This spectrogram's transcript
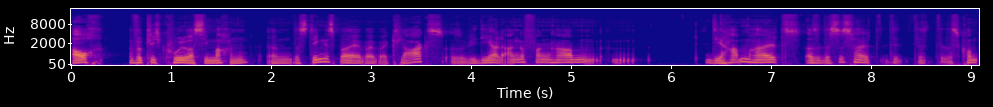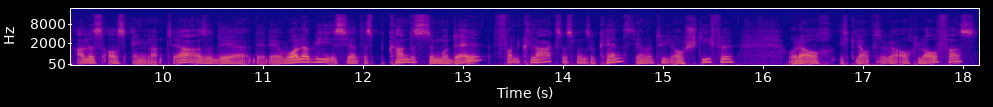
Auch wirklich cool, was sie machen. Ähm, das Ding ist bei, bei, bei Clarks, also wie die halt angefangen haben, die haben halt, also das ist halt, das, das, kommt alles aus England, ja. Also der, der, der Wallaby ist ja das bekannteste Modell von Clarks, was man so kennt. Die haben natürlich auch Stiefel oder auch, ich glaube sogar auch Laufers.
